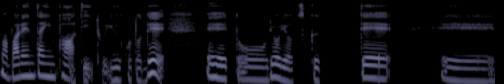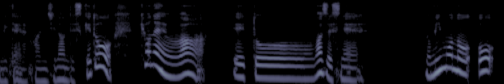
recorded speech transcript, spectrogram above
まあ、バレンタインパーティーということでえっ、ー、と料理を作ってえー、みたいな感じなんですけど去年はえっ、ー、とまずですね飲み物を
